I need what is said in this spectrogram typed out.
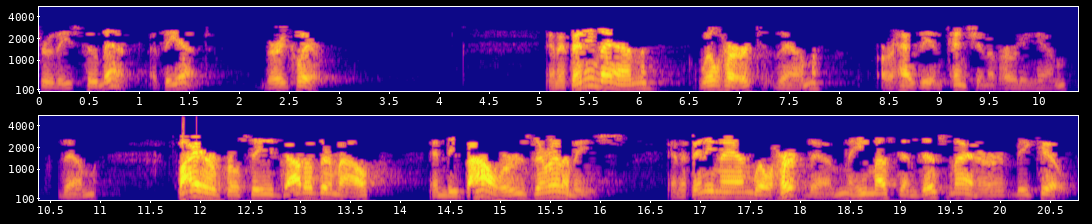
through these two men at the end. Very clear. And if any man will hurt them, or has the intention of hurting him, them, Fire proceeds out of their mouth and devours their enemies. And if any man will hurt them, he must in this manner be killed.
